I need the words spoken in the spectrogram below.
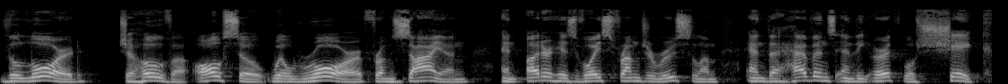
The Lord, Jehovah, also will roar from Zion and utter his voice from Jerusalem, and the heavens and the earth will shake.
